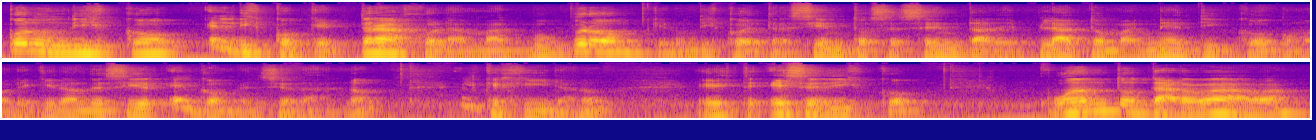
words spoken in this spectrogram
con un disco, el disco que trajo la MacBook Pro, que era un disco de 360 de plato magnético, como le quieran decir, el convencional, ¿no? El que gira, ¿no? Este, ese disco, ¿cuánto tardaba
